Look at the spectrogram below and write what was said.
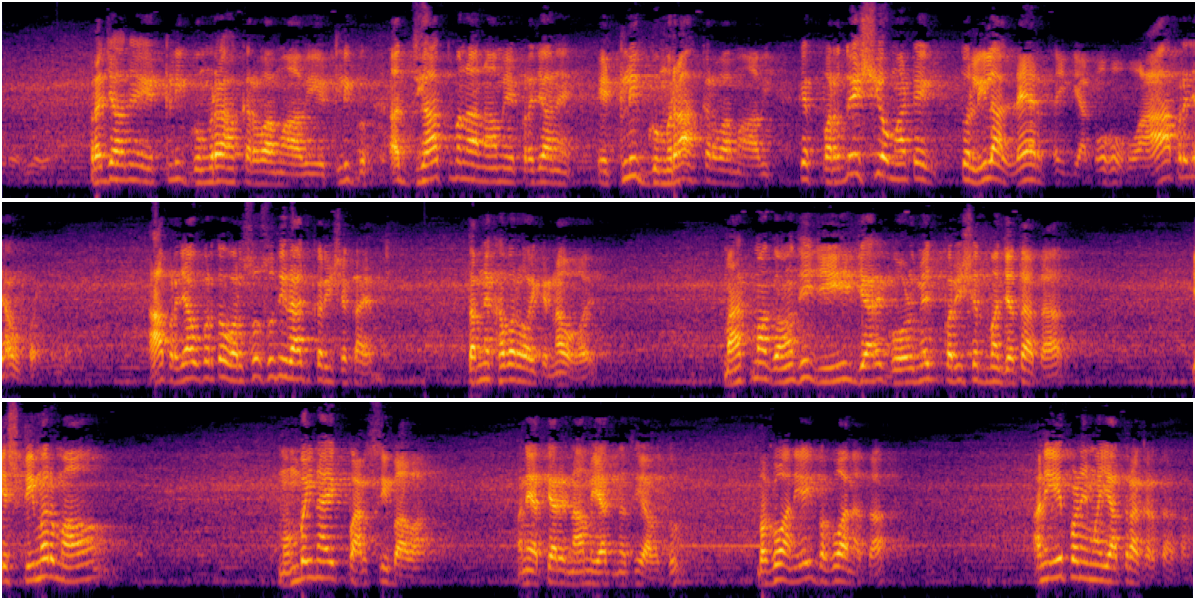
પ્રજાને એટલી ગુમરાહ કરવામાં આવી, એટલી અધ્યાત્મના નામે પ્રજાને એટલી ગુમરાહ કરવામાં આવી કે પરદેશીઓ માટે તો લીલા લહેર થઈ ગયા ઓહો આ પ્રજા ઉપર. આ પ્રજા ઉપર તો વર્ષો સુધી રાજ કરી શકાય એમ છે. તમને ખબર હોય કે ન હોય, મહાત્મા ગાંધીજી જયારે ગોળમેજ પરિષદમાં જતા હતા, એ સ્ટીમરમાં મુંબઈના એક પારસી બાવા અને અત્યારે નામ યાદ નથી આવતું. ભગવાન, એ ભગવાન હતા. અને એ પણ એમાં યાત્રા કરતા હતા.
